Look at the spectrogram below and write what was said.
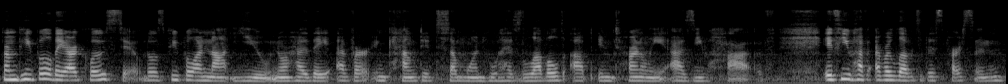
from people they are close to. Those people are not you, nor have they ever encountered someone who has leveled up internally as you have. If you have ever loved this person,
